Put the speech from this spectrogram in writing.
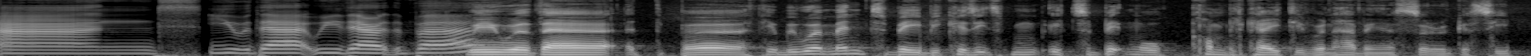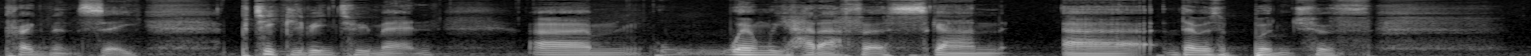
And you were there. Were you there at the birth? We were there at the birth. We weren't meant to be because it's it's a bit more complicated when having a surrogacy pregnancy, particularly being two men. Um, when we had our first scan, uh, there was a bunch of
